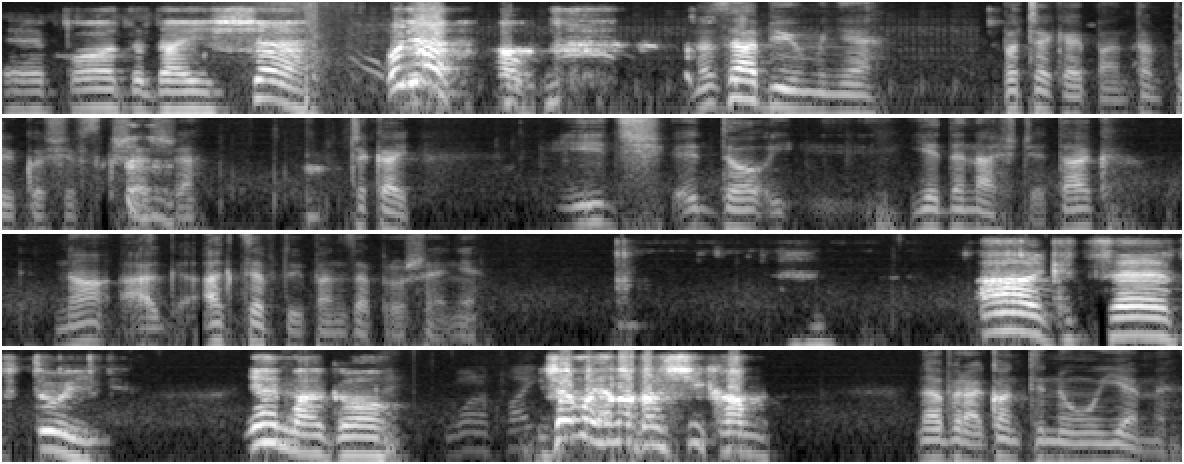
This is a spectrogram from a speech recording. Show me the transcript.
E, Poddaj się. O nie! Au. No zabił mnie. Poczekaj pan, tam tylko się wskrzeszę. Czekaj. Idź do 11, tak? No, ak akceptuj pan zaproszenie. Akceptuj. Nie ma go. Czemu ja nadal sikam? Dobra, kontynuujemy.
